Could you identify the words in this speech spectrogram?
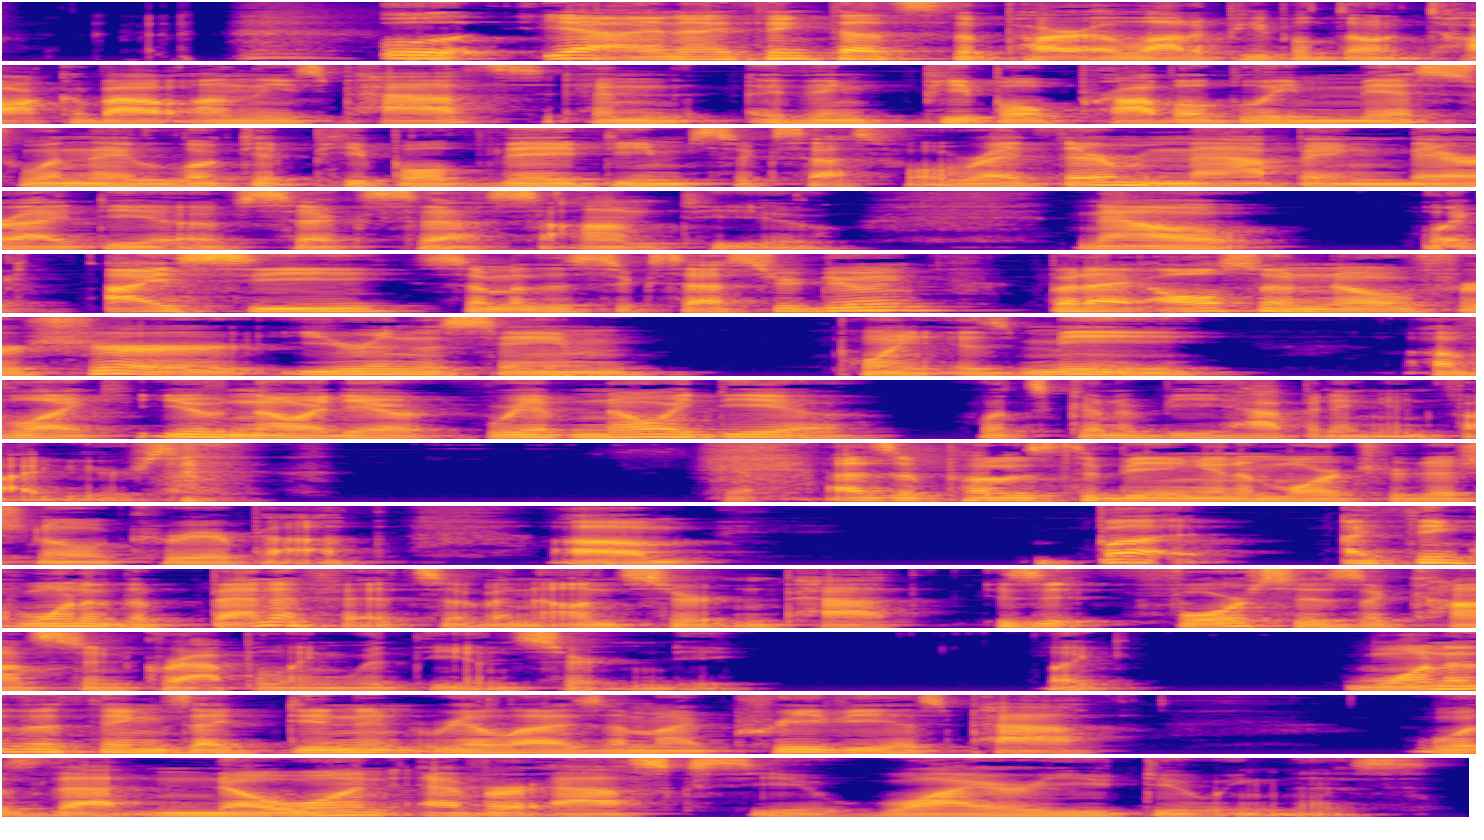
well, yeah, and I think that's the part a lot of people don't talk about on these paths. And I think people probably miss when they look at people they deem successful, right? They're mapping their idea of success onto you. Now, like I see some of the success you're doing, but I also know for sure you're in the same point as me of like, you have no idea. We have no idea what's going to be happening in five years. yep. as opposed to being in a more traditional career path. Um, but I think one of the benefits of an uncertain path is it forces a constant grappling with the uncertainty. Like one of the things I didn't realize on my previous path was that no one ever asks you, why are you doing this?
